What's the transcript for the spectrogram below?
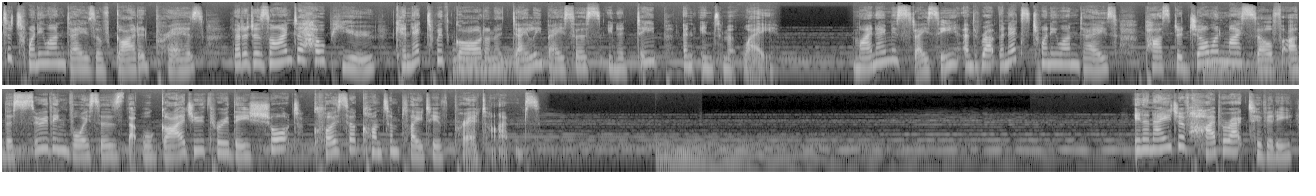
to 21 days of guided prayers that are designed to help you connect with God on a daily basis in a deep and intimate way. My name is Stacey, and throughout the next 21 days, Pastor Joe and myself are the soothing voices that will guide you through these short, closer contemplative prayer times. In an age of hyperactivity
